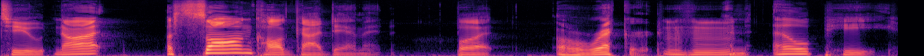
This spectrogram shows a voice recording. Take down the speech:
to not a song called God Damn It, but a record, Mm-hmm. an LP.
